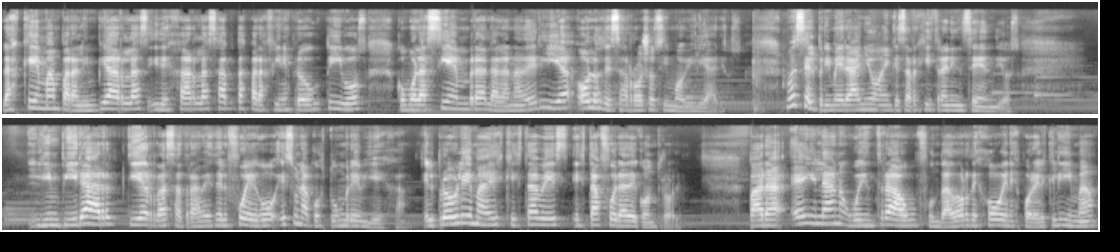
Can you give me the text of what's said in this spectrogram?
las queman para limpiarlas y dejarlas aptas para fines productivos como la siembra, la ganadería o los desarrollos inmobiliarios. No es el primer año en que se registran incendios. Limpiar tierras a través del fuego es una costumbre vieja. El problema es que esta vez está fuera de control. Para Eilan Weintraub, fundador de Jóvenes por el Clima,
